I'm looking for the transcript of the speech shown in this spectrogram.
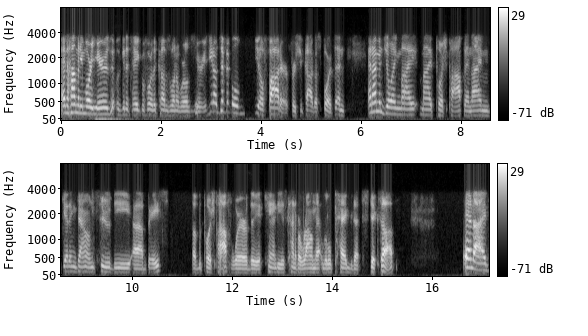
And how many more years it was going to take before the Cubs won a World Series? You know, typical you know fodder for Chicago sports. And and I'm enjoying my my push pop and I'm getting down to the uh, base of the push pop where the candy is kind of around that little peg that sticks up. And I,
